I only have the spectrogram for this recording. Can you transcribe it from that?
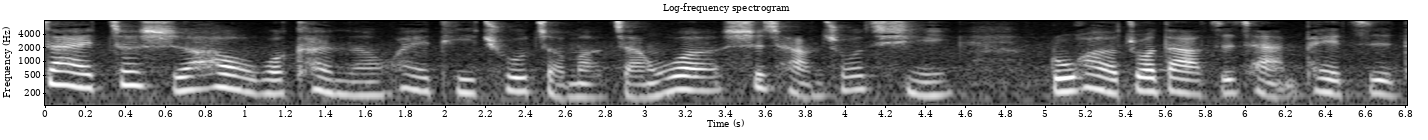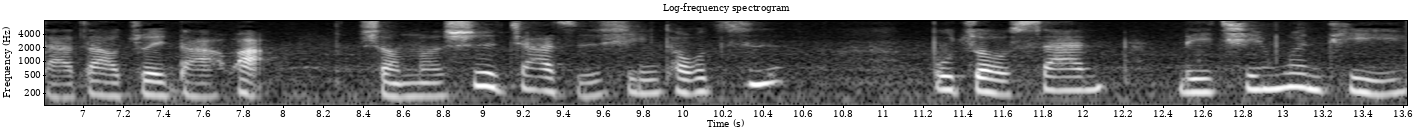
在这时候，我可能会提出怎么掌握市场周期，如何做到资产配置达到最大化，什么是价值型投资。步骤三，厘清问题。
